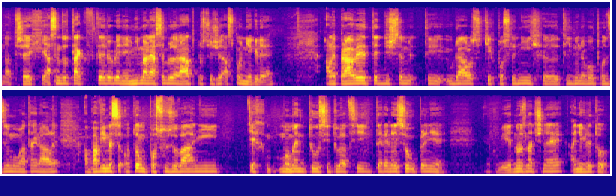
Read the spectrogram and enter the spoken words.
na třech. Já jsem to tak v té době nevnímal, já jsem byl rád prostě, že aspoň někde. Ale právě teď, když jsem ty události těch posledních eh, týdnů nebo podzimu a tak dále a bavíme se o tom posuzování těch momentů, situací, které nejsou úplně jednoznačné a někde to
